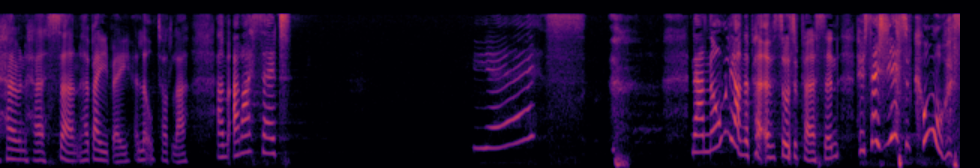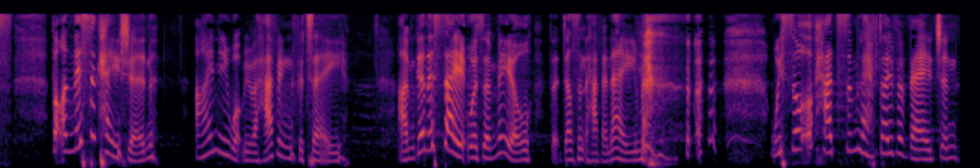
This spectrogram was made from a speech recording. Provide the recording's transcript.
Her and her son, her baby, a little toddler. Um, and I said, yes. now, normally I'm the per- sort of person who says, yes, of course. But on this occasion, I knew what we were having for tea. I'm going to say it was a meal that doesn't have a name. we sort of had some leftover veg, and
